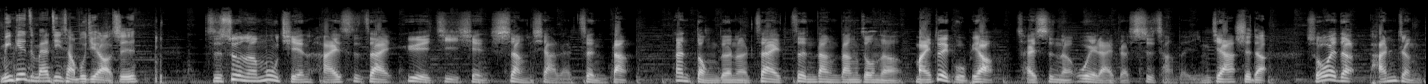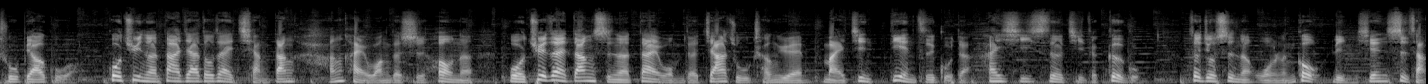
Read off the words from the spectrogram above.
明天怎么样进场布局？老师，指数呢目前还是在月季线上下的震荡。但懂得呢，在震荡当中呢，买对股票才是呢未来的市场的赢家。是的，所谓的盘整出标股哦，过去呢大家都在抢当航海王的时候呢，我却在当时呢带我们的家族成员买进电子股的 IC 设计的个股，这就是呢我能够领先市场，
